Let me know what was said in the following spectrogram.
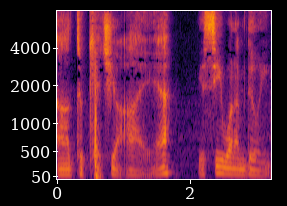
uh, to catch your eye yeah you see what I'm doing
